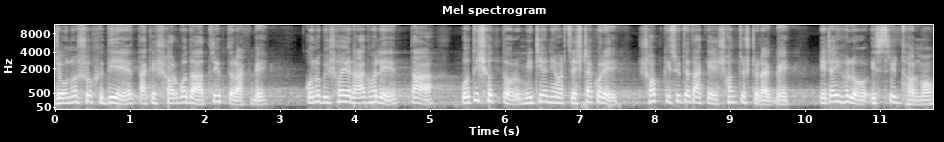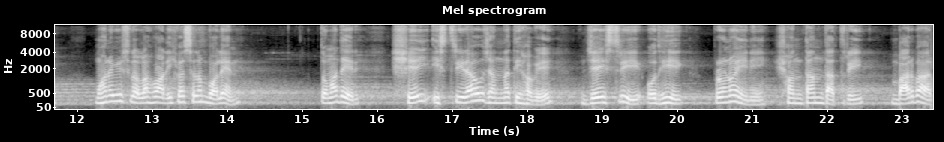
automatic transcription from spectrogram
যৌন সুখ দিয়ে তাকে সর্বদা তৃপ্ত রাখবে। কোনো বিষয়ে রাগ হলে তা অতি সত্বর মিটিয়ে নেওয়ার চেষ্টা করে সব কিছুতে তাকে সন্তুষ্ট রাখবে। এটাই হলো স্ত্রীর ধর্ম। মহানবী সাল্লাহ আলিহাসাল্লাম বলেন, তোমাদের সেই স্ত্রীরাও জান্নাতি হবে, যে স্ত্রী অধিক প্রণয়িনী, সন্তানদাত্রী, বারবার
